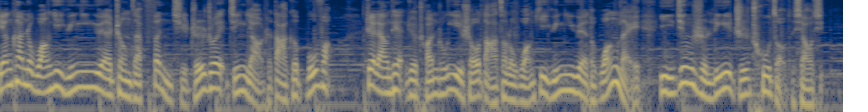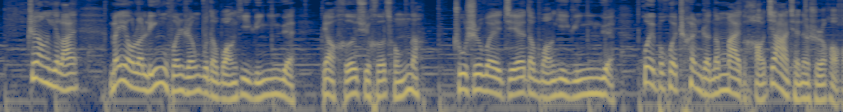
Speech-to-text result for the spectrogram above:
眼看着网易云音乐正在奋起直追，紧咬着大哥不放。这两天却传出一手打造了网易云音乐的王磊已经是离职出走的消息，这样一来，没有了灵魂人物的网易云音乐要何去何从呢？出师未捷的网易云音乐会不会趁着能卖个好价钱的时候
